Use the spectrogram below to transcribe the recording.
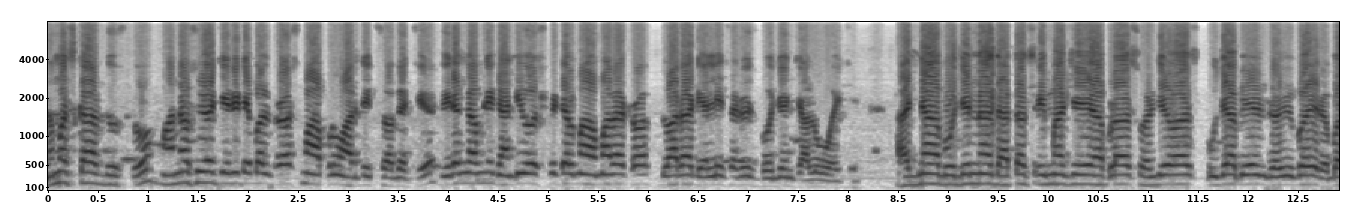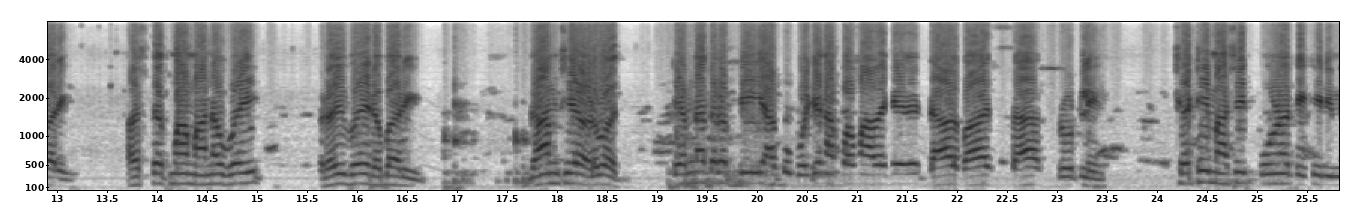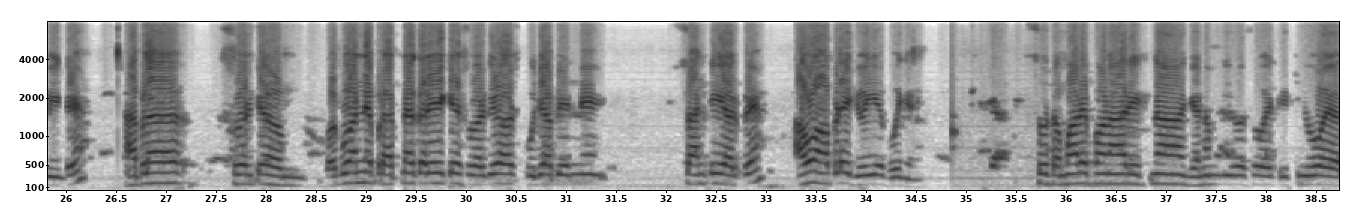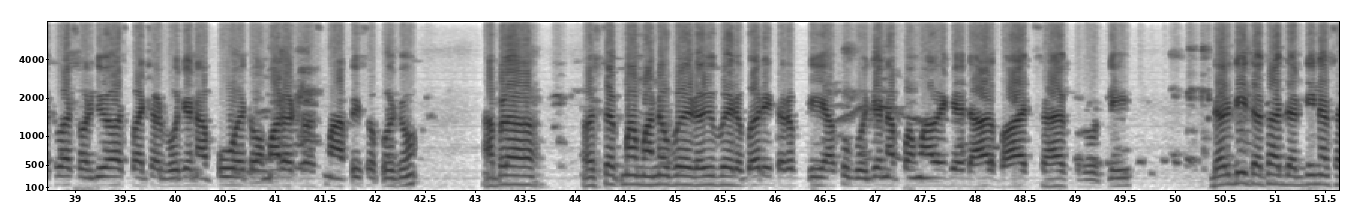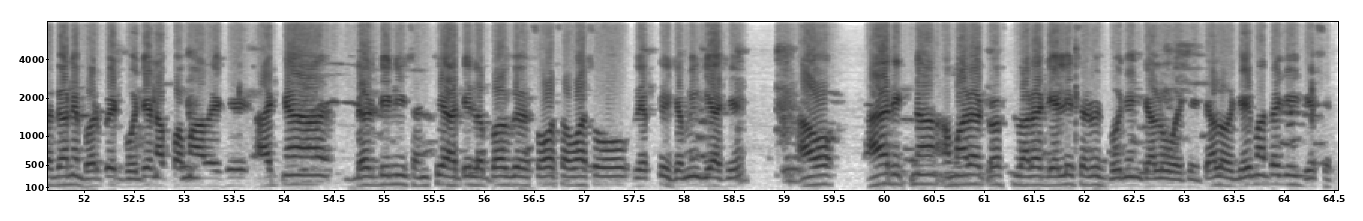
નમસ્કાર દોસ્તો. માનવ ચેરિટેબલ ટ્રસ્ટમાં આપણું હાર્દિક સ્વાગત છે. વિરંગામની ગાંધી હોસ્પિટલમાં અમારા ટ્રસ્ટ દ્વારા ડેલી સર્વિસ ભોજન ચાલુ હોય છે. આજના ભોજનના દાતાશ્રીમાં છે આપણા સ્વર્ગીયવાસ પૂજાબેન રવિભાઈ રબારી. હસ્તકમાં માનવભાઈ રવિભાઈ રબારી. ગામ છે હળવદ. તેમના તરફથી આખું ભોજન આપવામાં આવે છે. દાળ, ભાત, શાક, રોટલી. છઠ્ઠી માસિક પૂર્ણ તિથિ નિમિત્તે આપણા સ્વર્ગ ભગવાનને પ્રાર્થના કરીએ કે સ્વર્ગવાસ પૂજાબેનને શાંતિ અર્પે. આવો આપણે જોઈએ ભોજન. શું તમારે પણ આ રીતના જન્મદિવસ હોય, તિથિ હોય અથવા સ્વર્ગવાસ પાછળ ભોજન આપવું હોય તો અમારા ટ્રસ્ટમાં આપી શકો છો. આપણા હસ્તકમાં માનવભાઈ, રવિભાઈ રબારી તરફથી આખું ભોજન આપવામાં આવે છે. દાળ, ભાત, શાક, રોટલી દર્દી તથા દર્દીના સગાને ભરપેટ ભોજન આપવામાં આવે છે. આજના દર્દીની સંખ્યા હતી લગભગ સો સવાસો વ્યક્તિ જમી ગયા છે. આવો, આ રીતના અમારા ટ્રસ્ટ દ્વારા ડેલી સર્વિસ ભોજન ચાલુ હોય છે. ચાલો, જય માતાજી, જય શ્રી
